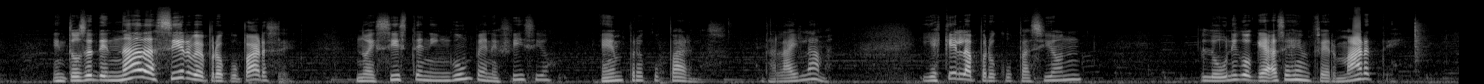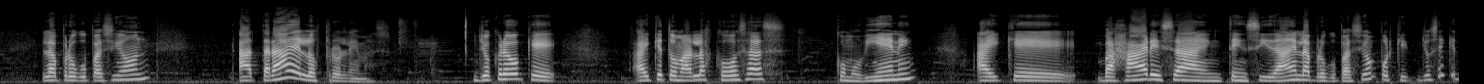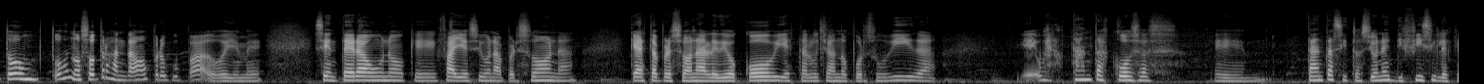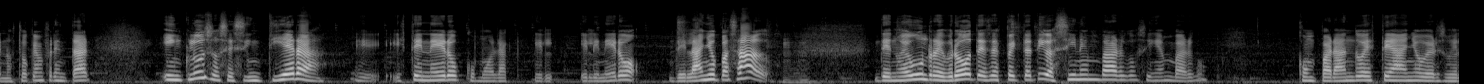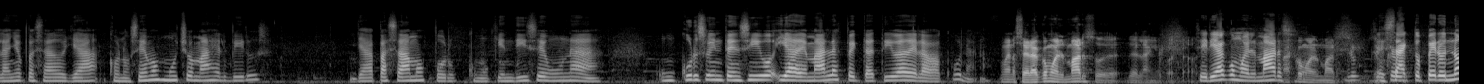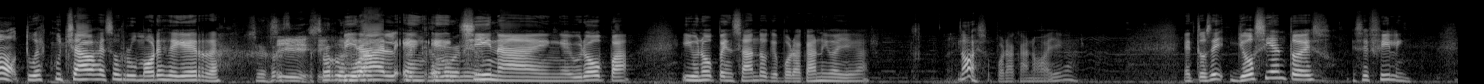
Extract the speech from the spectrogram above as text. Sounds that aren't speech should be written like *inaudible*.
entonces de nada sirve preocuparse. No existe ningún beneficio en preocuparnos. Dalai Lama. Y es que la preocupación lo único que hace es enfermarte. La preocupación atrae los problemas. Yo creo que hay que tomar las cosas como vienen, hay que bajar esa intensidad en la preocupación, porque yo sé que todos, todos nosotros andamos preocupados, oye, me, se entera uno que falleció una persona, que a esta persona le dio COVID, está luchando por su vida, eh, bueno, tantas cosas, eh, tantas situaciones difíciles que nos toca enfrentar, incluso se sintiera eh, este enero como el, el enero del año pasado. De nuevo un rebrote, esa expectativa. Sin embargo, sin embargo, comparando este año versus el año pasado, ya conocemos mucho más el virus, ya pasamos por, como quien dice, una un curso intensivo y además la expectativa de la vacuna. ¿no? Bueno, será como el marzo del año pasado. Sería como el marzo. como el marzo. Exacto, pero no, tú escuchabas esos rumores de guerra sí, viral en, en China, en Europa, y uno pensando que por acá no iba a llegar. No, eso por acá no va a llegar. Entonces yo siento eso, ese feeling,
